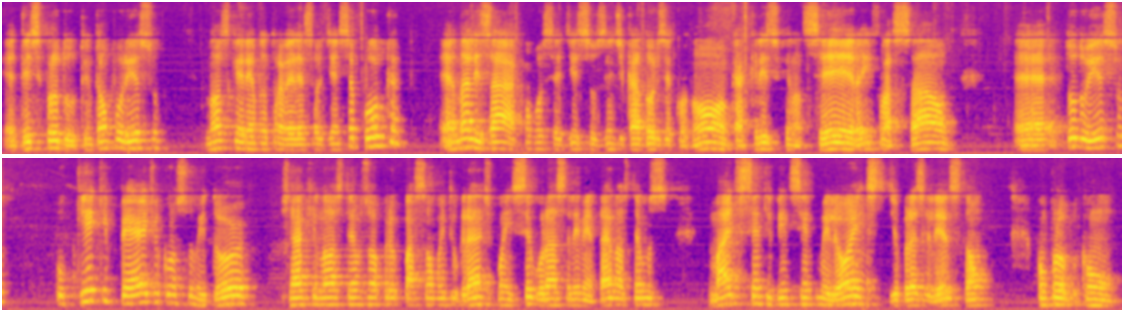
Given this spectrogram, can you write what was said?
é, desse produto. Então, por isso, nós queremos, através dessa audiência pública, é, analisar, como você disse, os indicadores econômicos, a crise financeira, a inflação, é, tudo isso, o que que perde o consumidor, já que nós temos uma preocupação muito grande com a insegurança alimentar, nós temos mais de 125 milhões de brasileiros estão com, com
